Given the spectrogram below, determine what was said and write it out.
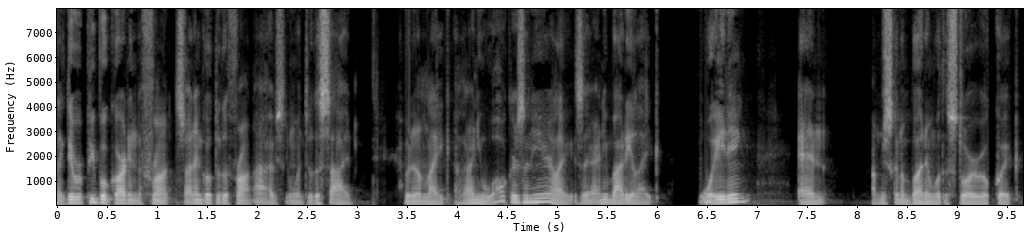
like there were people guarding the front, so I didn't go through the front. I obviously went to the side. But I'm like, are there any walkers in here? Like, is there anybody like waiting? And I'm just gonna butt in with a story real quick.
